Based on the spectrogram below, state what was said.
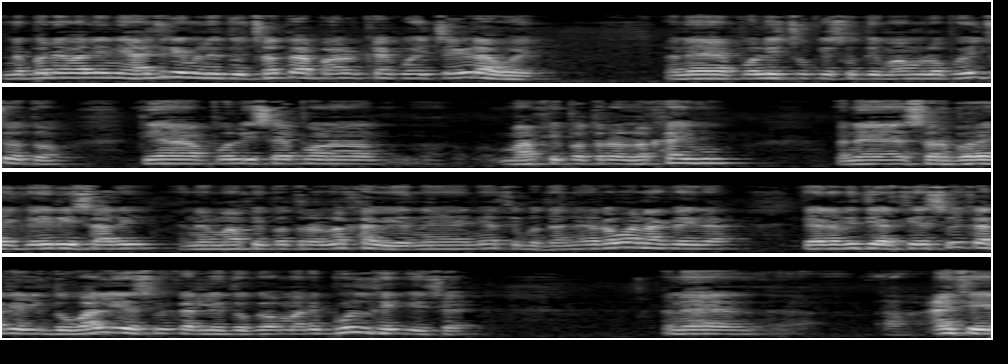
અને બંને વાલીની હાજરીમાં લીધું. છતાં પારખે કોઈ ચડ્યા હોય અને પોલીસ ચોકી સુધી મામલો પહોંચ્યો હતો ત્યાં પોલીસે પણ માફીપત્ર લખાવ્યું અને સરભરાઈ કરી સારી અને માફીપત્ર લખાવી અને ત્યાંથી બધાને રવાના કર્યા. ત્યારે વિદ્યાર્થીએ સ્વીકારી લીધું વાલીએ સ્વીકારી લીધું કે અમારી ભૂલ થઈ ગઈ છે. અને અહીંથી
